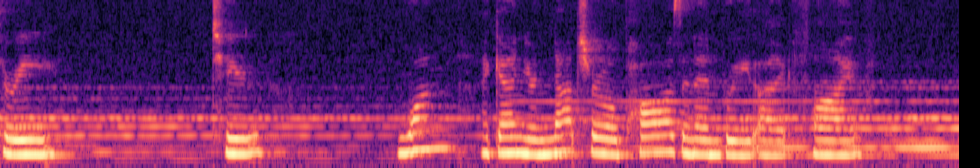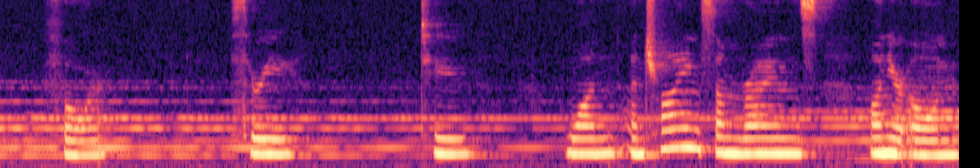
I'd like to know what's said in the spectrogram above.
three, two, one. Again, your natural pause and then breathe out five, four, three, two, one, and trying some rounds on your own.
